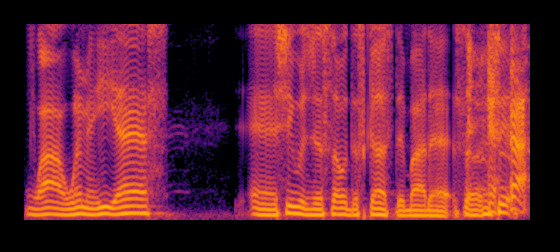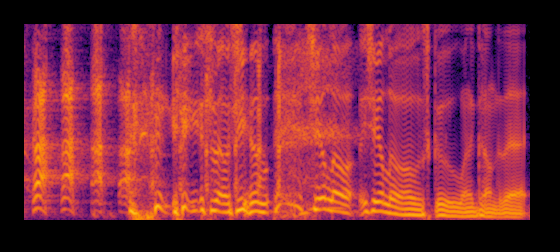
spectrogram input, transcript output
why women eat ass, and she was just so disgusted by that. So she, so she she a little she a little old school when it comes to that.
